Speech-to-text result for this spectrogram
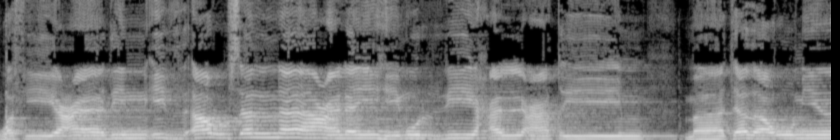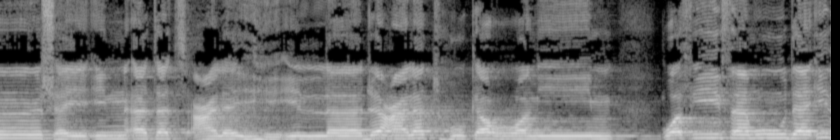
وفي عاد إذ أرسلنا عليهم الريح العقيم ما تذر من شيء أتت عليه إلا جعلته كالرميم وفي ثمود إذ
